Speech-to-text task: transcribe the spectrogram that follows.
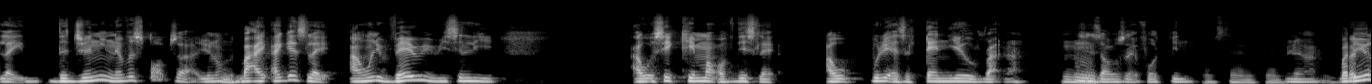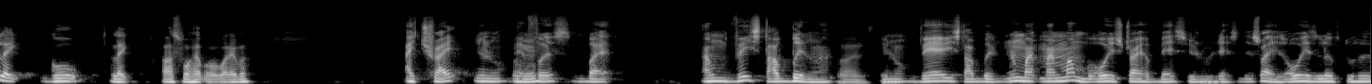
like the journey never stops. Uh, you know. Mhm. But I, I guess like I only very recently, I would say came out of this like I would put it as a ten year run uh, Mm. since I was like fourteen. Understand, understand. Yeah. But do you like go like ask for help or whatever? I tried, you know, Okay. at first, but I'm very stubborn, lah. Oh. You know, very stubborn. You know, my, my mom will always try her best. You know, that's that's why it's always love to her.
